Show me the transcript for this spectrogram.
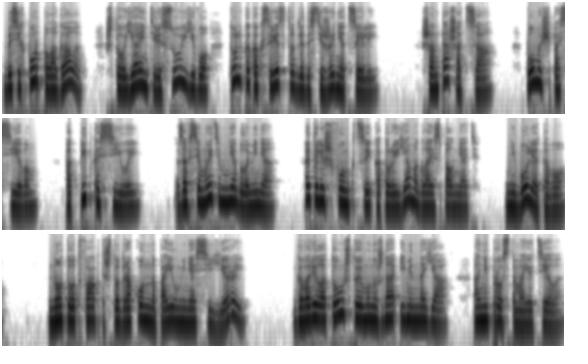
До сих пор полагала, что я интересую его только как средство для достижения целей шантаж отца, помощь посевам, подпитка силой. За всем этим не было меня. Это лишь функции, которые я могла исполнять. Не более того. Но тот факт, что дракон напоил меня сиерой, говорил о том, что ему нужна именно я, а не просто мое тело.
